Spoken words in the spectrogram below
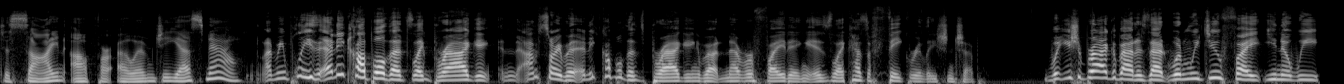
to sign up for OMG Yes now. I mean, please, any couple that's like bragging, I'm sorry, but any couple that's bragging about never fighting is like has a fake relationship. What you should brag about is that when we do fight, you know, we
